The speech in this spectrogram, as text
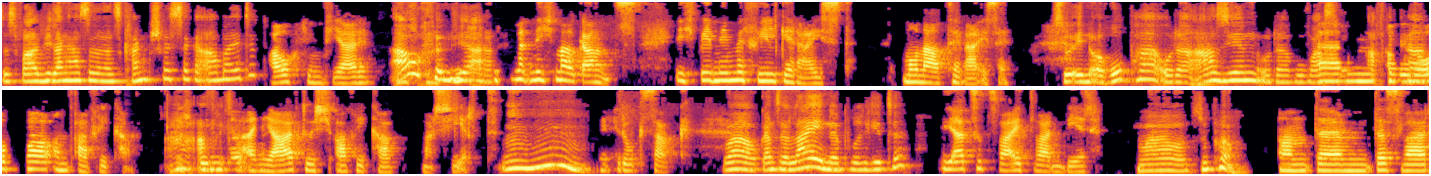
Das war, wie lange hast du dann als Krankenschwester gearbeitet? Auch fünf Jahre. Auch fünf Jahre. Nicht mal ganz. Ich bin immer viel gereist, monateweise. So in Europa oder Asien oder wo warst ähm, du? Afrika? Europa und Afrika. Ah, ich bin Afrika. ein Jahr durch Afrika marschiert. Mhm. Mit Rucksack. Wow, ganz alleine, Brigitte? Ja, zu zweit waren wir. Wow, super. Und ähm, das war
